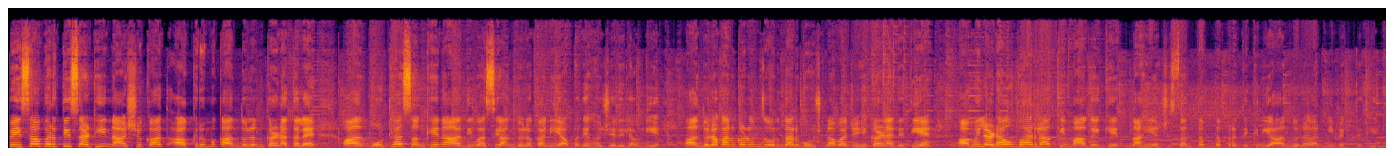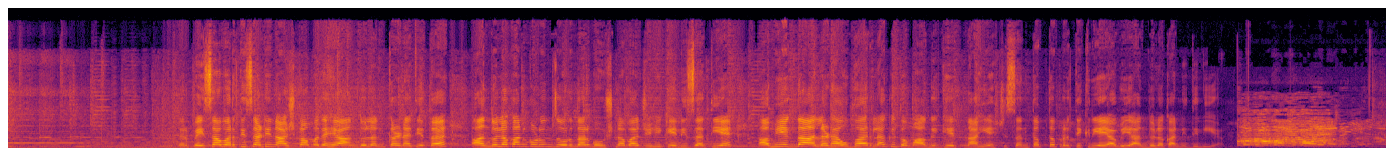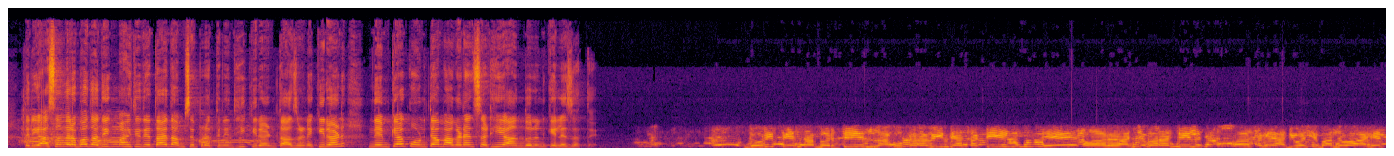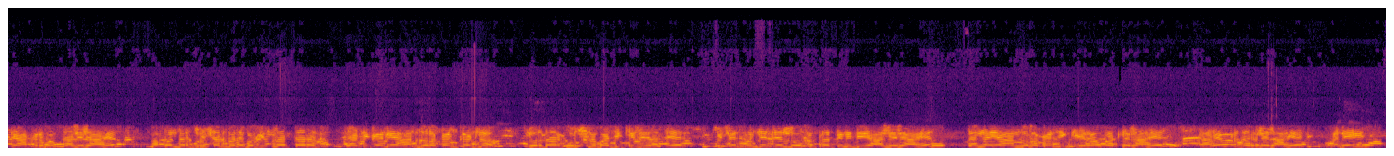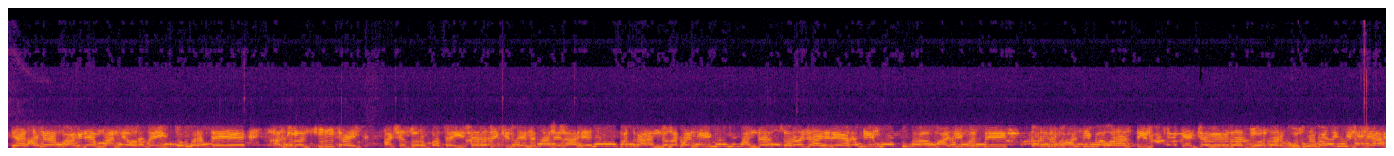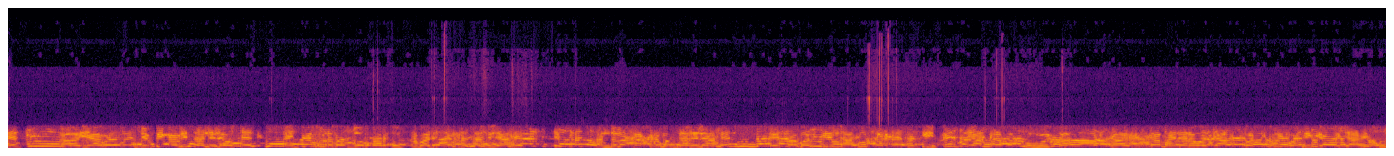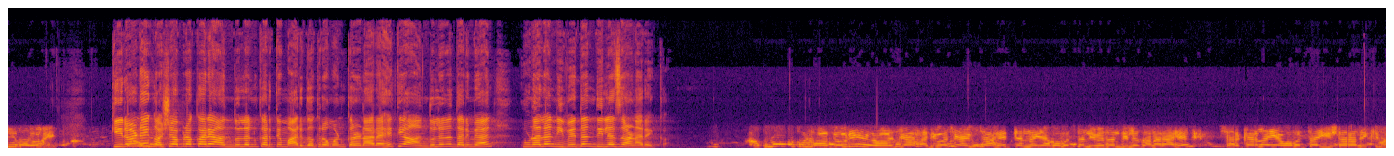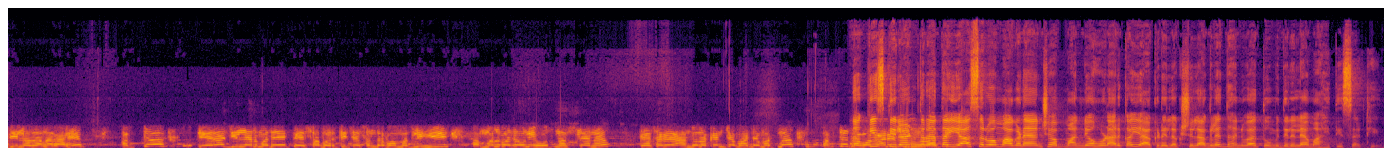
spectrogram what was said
PESA भरतीसाठी नाशकात आक्रमक आंदोलन करण्यात आलंय. मोठ्या संख्येनं आदिवासी आंदोलकांनी यामध्ये हजेरी लावली आहे. आंदोलकांकडून जोरदार घोषणाबाजीही करण्यात येते आम्ही लढा उभारला की मागे घेत नाही अशी संतप्त प्रतिक्रिया आंदोलकांनी व्यक्त केली. तर पेसा भरतीसाठी नाशकामध्ये हे आंदोलन करण्यात येत आहे. आंदोलकांकडून जोरदार घोषणाबाजीही केली जाते आम्ही एकदा लढा उभारला की तो मागे घेत नाही अशी संतप्त प्रतिक्रिया यावेळी आंदोलकांनी दिली आहे. तर या संदर्भात अधिक माहिती देत आहेत आमचे प्रतिनिधी किरण ताजणे. किरण नेमक्या कोणत्या मागण्यांसाठी हे आंदोलन केलं जात आहे गौरी पेसा भरती लागू करावी त्यासाठी हे राज्यभरातील सगळे आदिवासी बांधव आहेत ते आक्रमक झालेले आहेत. आपण जर दृश्यांमध्ये बघितलं तर या ठिकाणी आंदोलकांकडनं जोरदार घोषणाबाजी केली जाते. विशेष म्हणजे जे लोकप्रतिनिधी आलेले आहेत त्यांना या आंदोलकांनी घेराव घातलेला आहे धारेवर धरलेला आहे. आणि या सगळ्या मागण्या मान्य होत नाही. तोपर्यंत हे आंदोलन सुरूच राहील अशा स्वरूपाचा इशारा देखील देण्यात आलेला आहे. मात्र आंदोलकांनी आमदार सरोज आहिरे असतील माजी मंत्री डॉक्टर भारती पवार असतील यांच्या विरोधात जोरदार घोषणाबाजी केलेली आहे यावेळेला जे पी गावित आलेले होते त्यांच्या विरोधात जोरदार घोषणाबाजी करण्यात आलेली आहे. आंदोलन आंदोलक आक्रमक झालेले आहेत. पेसा लागू करण्यासाठी आक्रमक भूमिका अ, युद्ध मैदानावरच्या घेतलेली आहे किरण एक अशा प्रकारे आंदोलनकर्ते मार्गक्रमण करणार आहेत. या आंदोलनादरम्यान कुणाला निवेदन दिलं जाणार आहे का? गौरी ज्या आदिवासी आयुक्त आहेत त्यांना याबाबतचं निवेदन दिलं जाणार आहे. सरकारला याबाबतचा इशारा देखील दिला जाणार आहे. फक्त तेरा जिल्ह्यांमध्ये पेसा भरतीच्या संदर्भामधली ही अंमलबजावणी होत नसल्यानं या सगळ्या आंदोलकांच्या माध्यमातून फक्त नक्कीच किरण तर आता या सर्व मागण्या यांच्या मान्य होणार का? याकडे लक्ष लागले. धन्यवाद तुम्ही दिलेल्या माहितीसाठी.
